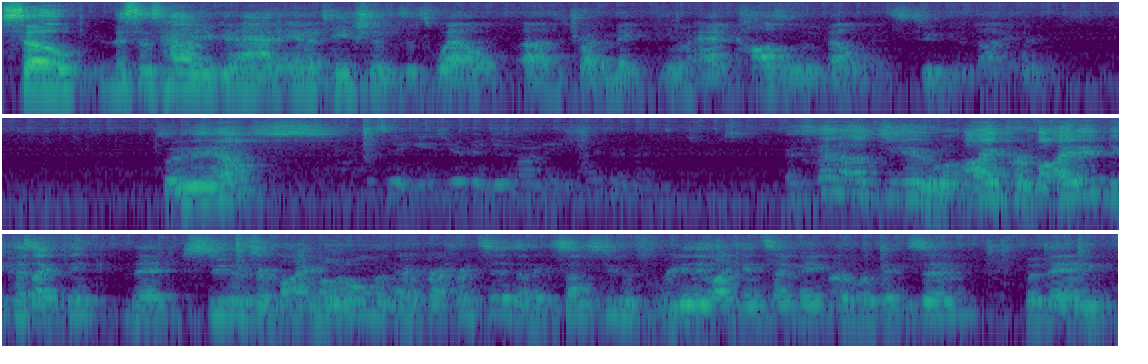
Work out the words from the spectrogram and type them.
So this is how you can add annotations as well uh, to try to make, you know, add causal loop elements to your diagram. So anything else? Is it easier to do it on Insight or not? It's kind of up to you. I provide it because I think that students are bimodal in their preferences. I think some students really like Insight Maker over Vensim, but then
